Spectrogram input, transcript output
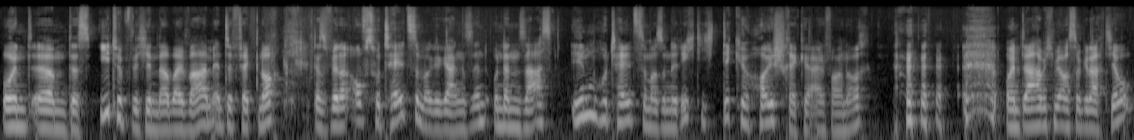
Und ähm, das i-Tüpfelchen dabei war im Endeffekt noch, dass wir dann aufs Hotelzimmer gegangen sind und dann saß im Hotelzimmer so eine richtig dicke Heuschrecke einfach noch. und da habe ich mir auch so gedacht, jo,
